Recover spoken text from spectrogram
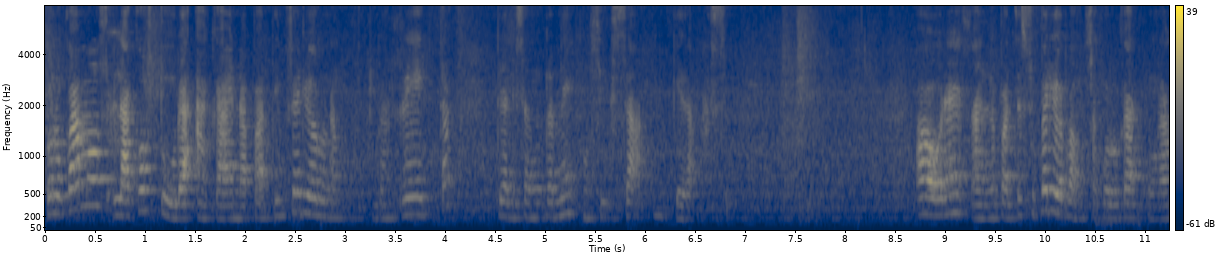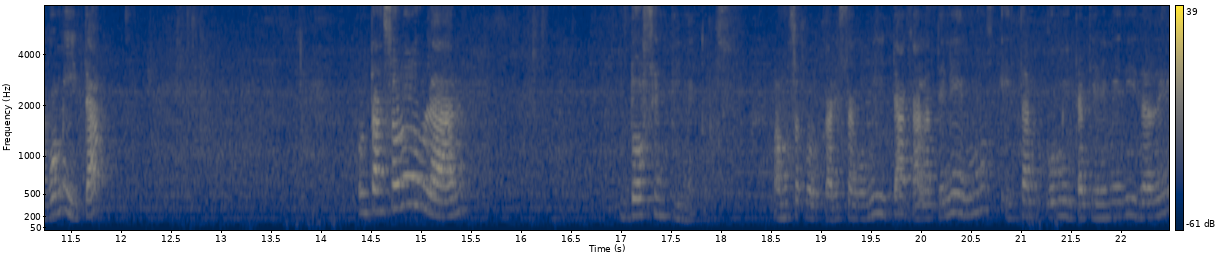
Colocamos la costura acá en la parte inferior, una costura recta, realizando también un zigzag, queda así. Ahora en la parte superior vamos a colocar una gomita. Con tan solo doblar 2 centímetros. Vamos a colocar esa gomita, acá la tenemos. Esta gomita tiene medida de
